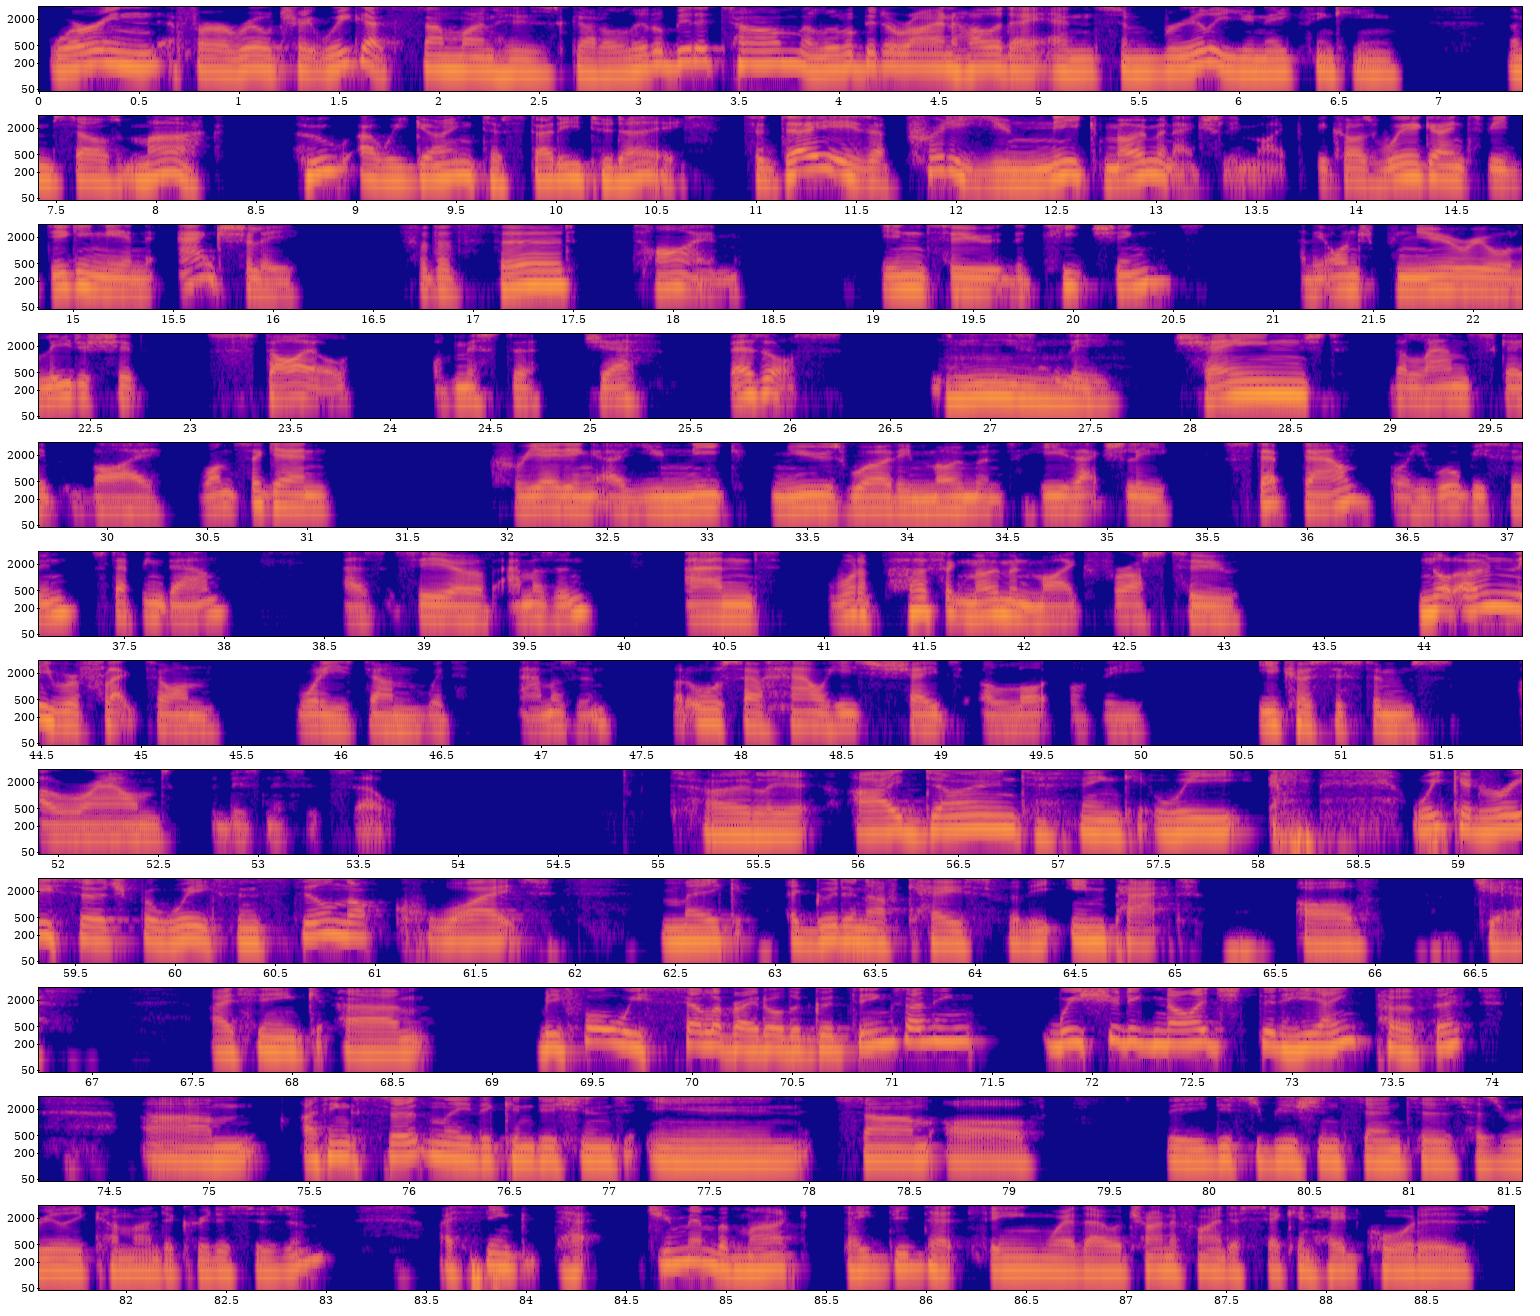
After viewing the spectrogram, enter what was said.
we're in for a real treat. We got someone who's got a little bit of Tom, a little bit of Ryan Holiday, and some really unique thinking themselves. Mark, who are we going to study today? Today is a pretty unique moment, actually, Mike, because we're going to be digging in actually for the third time into the teachings and the entrepreneurial leadership style of Mr. Jeff Bezos. He's mm. recently changed the landscape by once again creating a unique, newsworthy moment. He's actually stepped down, or he will be soon stepping down as CEO of Amazon. And what a perfect moment, Mike, for us to not only reflect on what he's done with Amazon, but also how he's shaped a lot of the ecosystems around the business itself. Totally. I don't think we we could research for weeks and still not quite make a good enough case for the impact of Jeff. I think um, before we celebrate all the good things, I think we should acknowledge that he ain't perfect. Um, I think certainly the conditions in some of the distribution centers has really come under criticism. I think that, do you remember, Mark? They did that thing where they were trying to find a second headquarters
